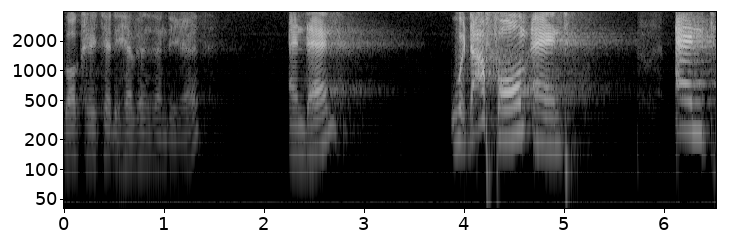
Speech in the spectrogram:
God created the heavens and the earth. And then, without form and and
